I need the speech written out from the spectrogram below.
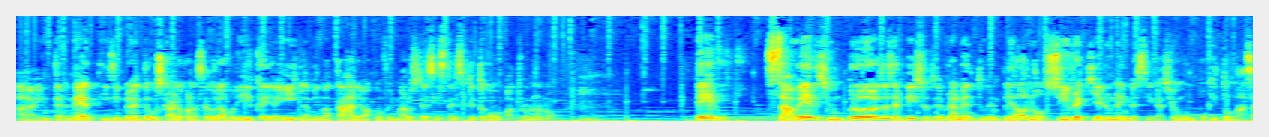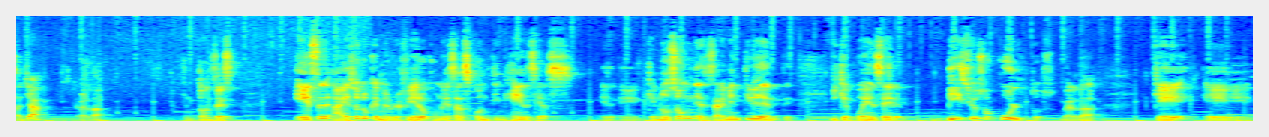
a, internet y simplemente buscarlo con la cédula jurídica y ahí la misma caja le va a confirmar a usted si está inscrito como patrón o no. Pero saber si un proveedor de servicios es realmente un empleado o no, sí requiere una investigación un poquito más allá, ¿verdad? Entonces, ese, a eso es lo que me refiero con esas contingencias eh, eh, que no son necesariamente evidentes y que pueden ser vicios ocultos, ¿verdad? Que eh,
